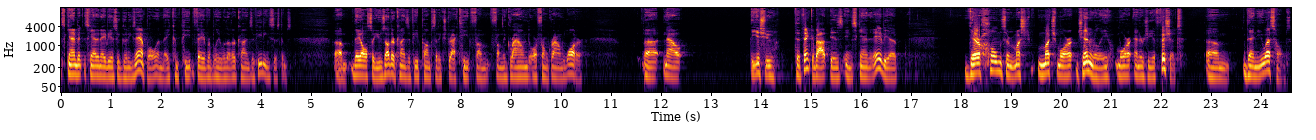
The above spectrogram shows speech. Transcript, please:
Scandinavia is a good example, and they compete favorably with other kinds of heating systems. Um, they also use other kinds of heat pumps that extract heat from, from the ground or from groundwater. Uh, now, the issue to think about is in Scandinavia, their homes are much, much more, generally, more energy efficient um, than US homes,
